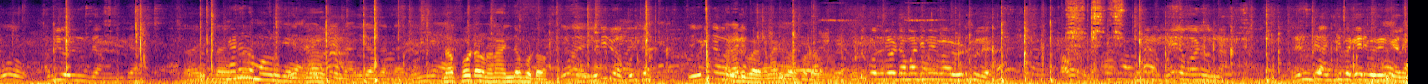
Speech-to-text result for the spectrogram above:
ஓ அப்படி உனக்கு நான் ஃபோட்டோ நான் இந்த ஃபோட்டோ கண்ணாடி பாரு கண்ணாடி பாரு ஃபோட்டோ ரெண்டு அஞ்சு ரூபாய் கேரி வைக்கணும் கேளு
